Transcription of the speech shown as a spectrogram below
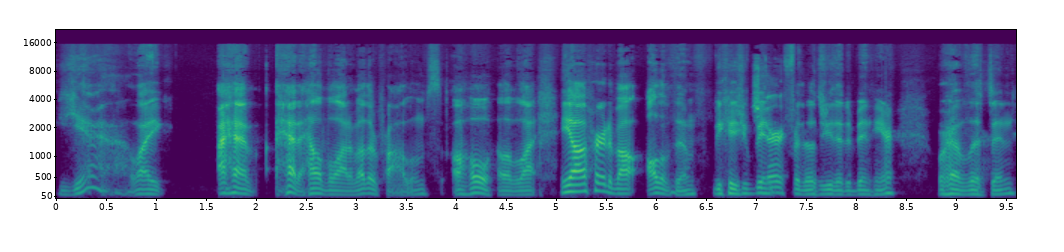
Yeah. Like I have had a hell of a lot of other problems, a whole hell of a lot. Yeah, I've heard about all of them because you've been, Sure. for those of you that have been here or have listened,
